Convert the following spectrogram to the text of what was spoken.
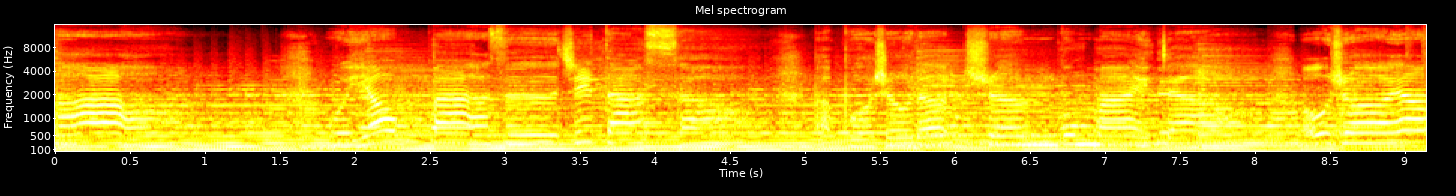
好，我要把自己打扫，把破旧的全部卖掉，哦，这样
